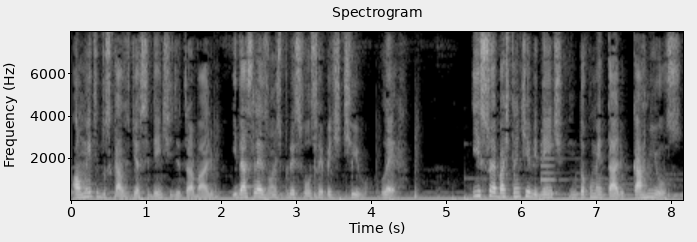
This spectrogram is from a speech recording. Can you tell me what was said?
aumento dos casos de acidentes de trabalho e das lesões por esforço repetitivo, LER. Isso é bastante evidente no documentário Carne e Osso,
